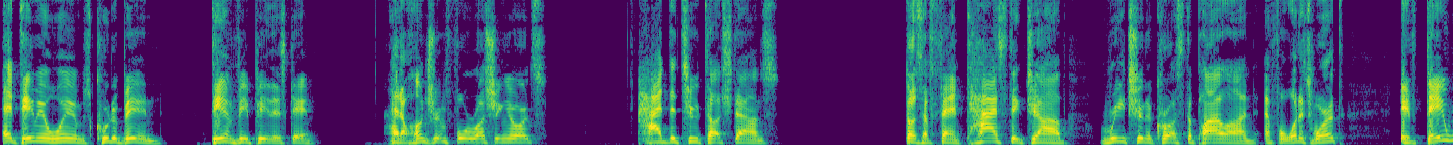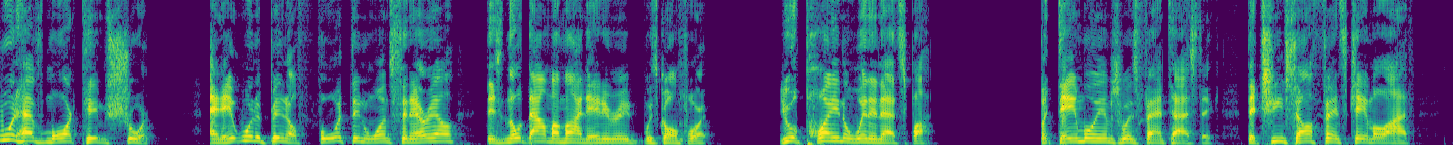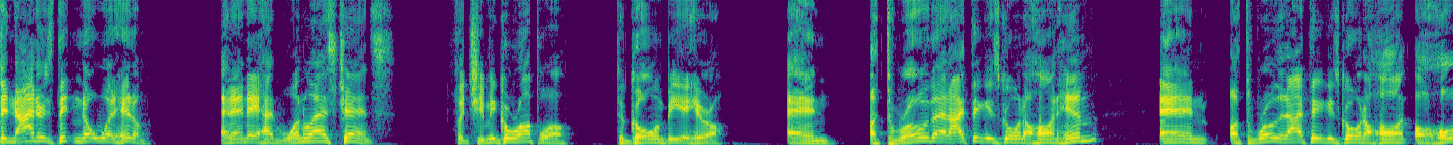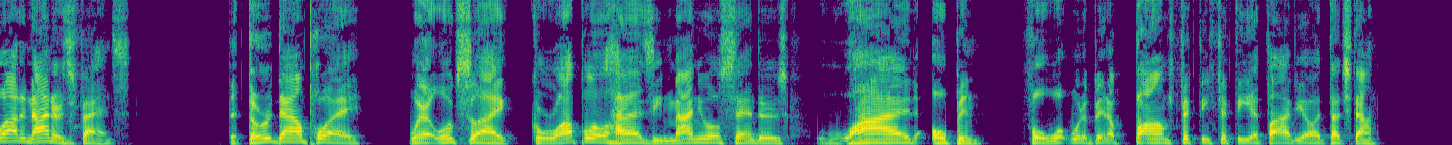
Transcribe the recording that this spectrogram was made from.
that Damien Williams could have been the MVP of this game. Had 104 rushing yards, had the two touchdowns, does a fantastic job reaching across the pylon. And for what it's worth, if they would have marked him short and it would have been a fourth and one scenario, there's no doubt in my mind Andy Reid was going for it. You were playing to win in that spot. But Dame Williams was fantastic. The Chiefs' offense came alive. The Niners didn't know what hit them. And then they had one last chance for Jimmy Garoppolo to go and be a hero. And a throw that I think is going to haunt him and a throw that I think is going to haunt a whole lot of Niners fans. The third down play where it looks like Garoppolo has Emmanuel Sanders wide open for what would have been a bomb 50 55 yard touchdown.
